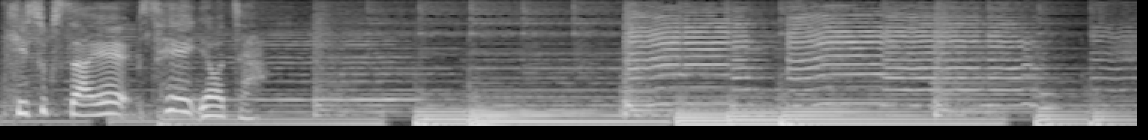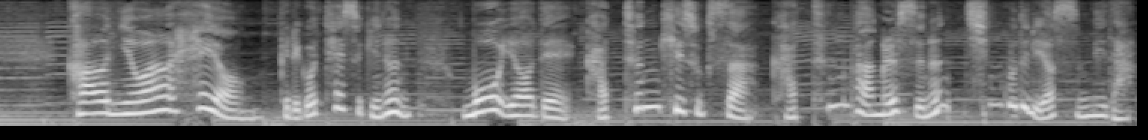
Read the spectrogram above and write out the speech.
기숙사의 세 여자 가은이와 혜영 그리고 태숙이는 모 여대 같은 기숙사 같은 방을 쓰는 친구들이었습니다.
